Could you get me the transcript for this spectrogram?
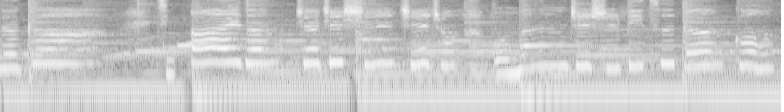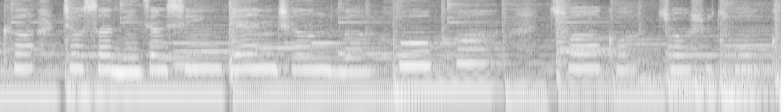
的歌。亲爱的，这只是执着，我们只是彼此的过客。就算你将心变成了琥珀，错过就是错过。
